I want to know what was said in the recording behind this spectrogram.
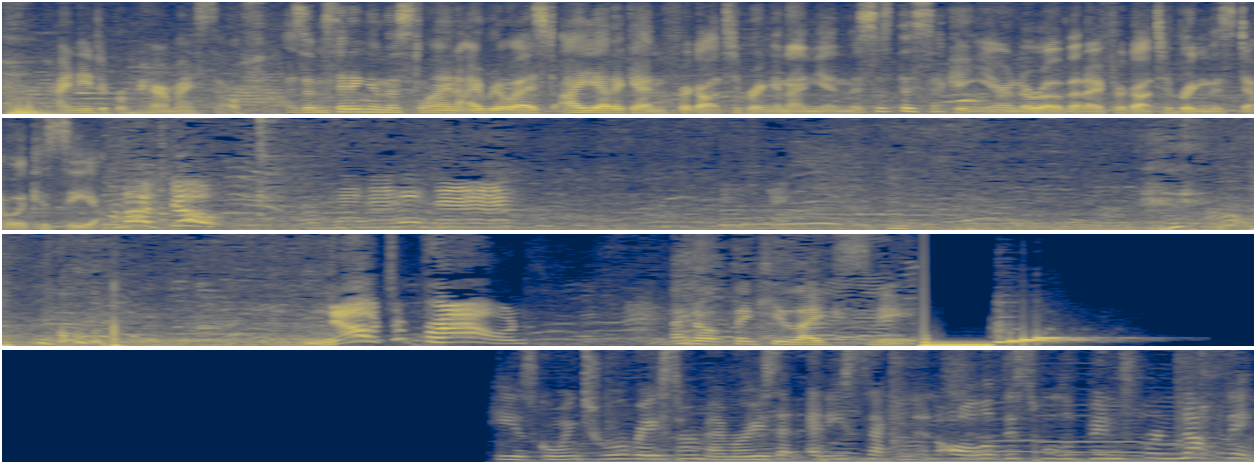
I need to prepare myself. As I'm sitting in this line, I realized I yet again forgot to bring an onion. This is the second year in a row that I forgot to bring this delicacy. Let's now it's a frown! I don't think he likes me. He is going to erase our memories at any second, and all of this will have been for nothing.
